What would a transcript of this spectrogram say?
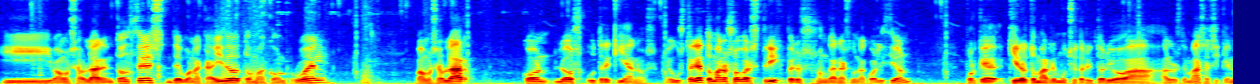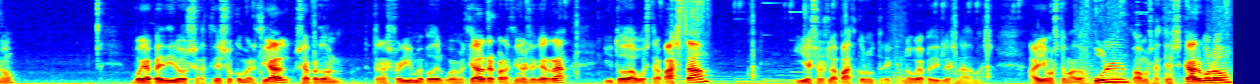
Y vamos a hablar entonces de Bonacaído Toma con Ruel. Vamos a hablar con los utrequianos. Me gustaría tomaros Overstreak Pero eso son ganas de una coalición Porque quiero tomarle mucho territorio a, a los demás Así que no. Voy a pediros acceso comercial O sea, perdón, transferirme poder comercial, reparaciones de guerra y toda vuestra pasta. Y eso es la paz con Utrecht, no voy a pedirles nada más. Ahí hemos tomado Hull, vamos hacia Scarborough.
